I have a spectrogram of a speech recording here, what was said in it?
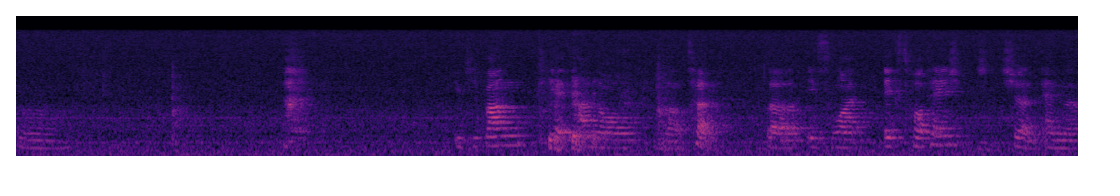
if Ichiban Ketano uh, term uh, its one exponential and uh,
